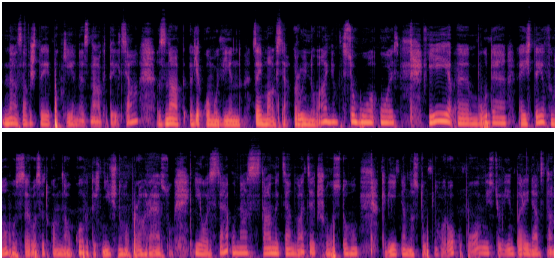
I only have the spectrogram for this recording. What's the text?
назавжди покине знак тельця, знак, в якому він займався руйнуванням всього ось, і е, буде йти в ногу з розвитком науково-технічного прогресу. І ось це у нас станеться 26 квітня наступного року. Повністю він перейде в знак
